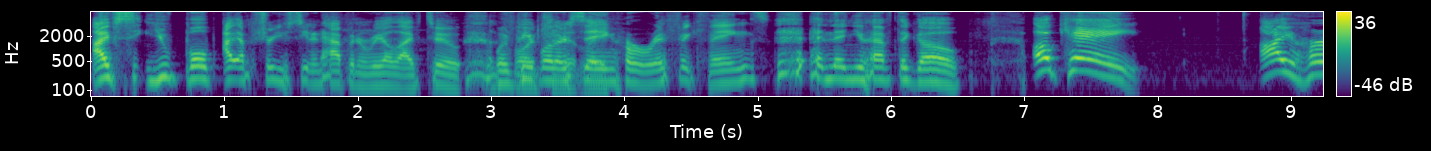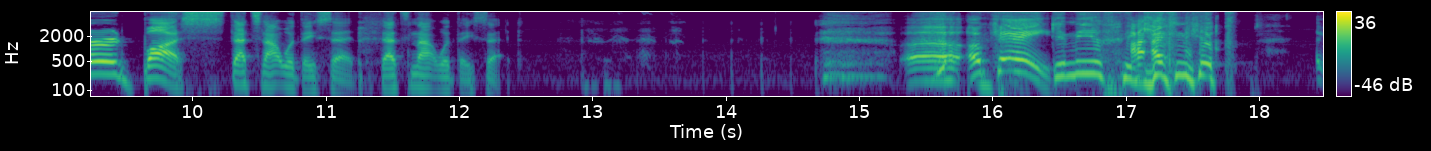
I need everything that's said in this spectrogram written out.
I've seen you both. I, I'm sure you've seen it happen in real life too. When people are saying horrific things, and then you have to go, "Okay, I heard bus." That's not what they said. That's not what they said. Uh, okay, Give me a. give me a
